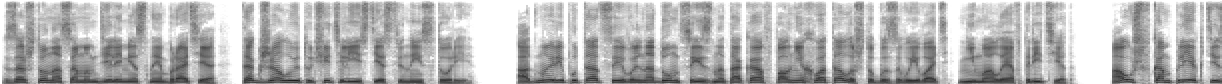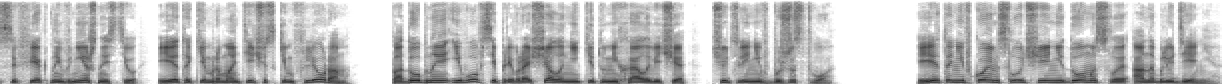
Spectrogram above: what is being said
за что на самом деле местные братья так жалуют учителя естественной истории. Одной репутации вольнодумца и знатока вполне хватало, чтобы завоевать немалый авторитет. А уж в комплекте с эффектной внешностью и таким романтическим флером, подобное и вовсе превращало Никиту Михайловича чуть ли не в божество. И это ни в коем случае не домыслы, а наблюдения.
